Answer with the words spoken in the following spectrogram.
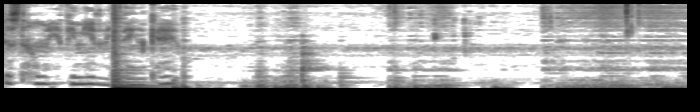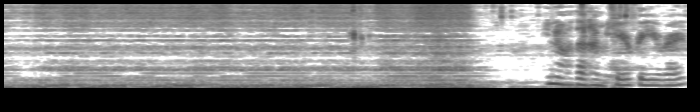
Just tell me if you need anything, okay? You know that I'm here for you, right?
